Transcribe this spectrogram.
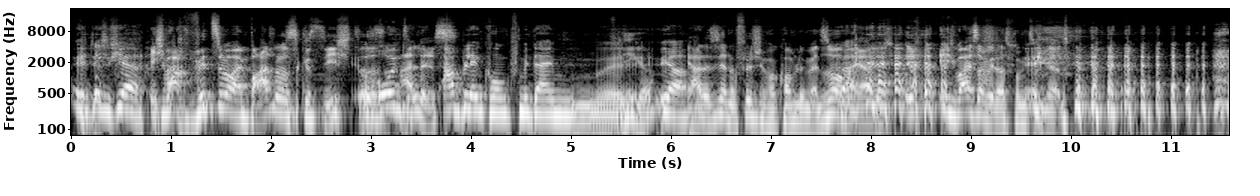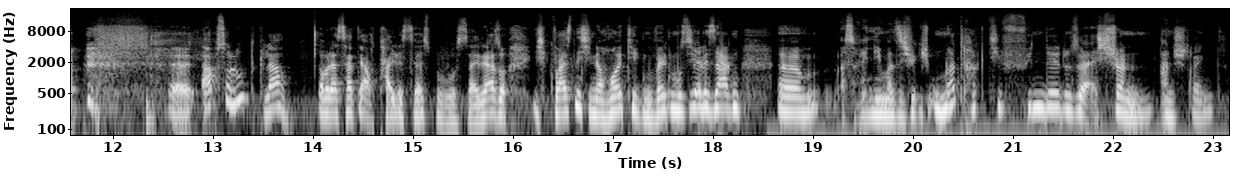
Äh, Ja. Ich mache Witze über mein bartloses Gesicht. Das ist Und alles. Ablenkung mit deinem äh, Fliege? Ja. Ja, das ist ja nur Fishing for Compliment. So, mal ehrlich. Ich, ich weiß auch, wie das funktioniert. Äh, absolut, klar. Aber das hat ja auch Teil des Selbstbewusstseins. Also ich weiß nicht, in der heutigen Welt muss ich ehrlich sagen, ähm, also wenn jemand sich wirklich unattraktiv findet, und so, ist schon anstrengend.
